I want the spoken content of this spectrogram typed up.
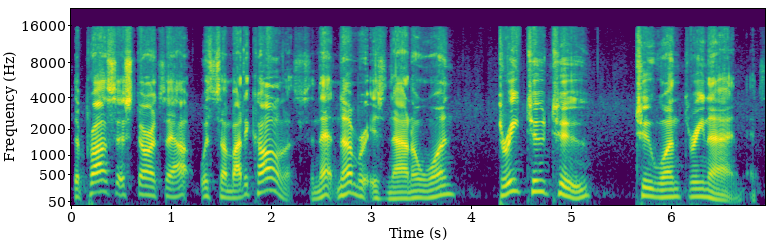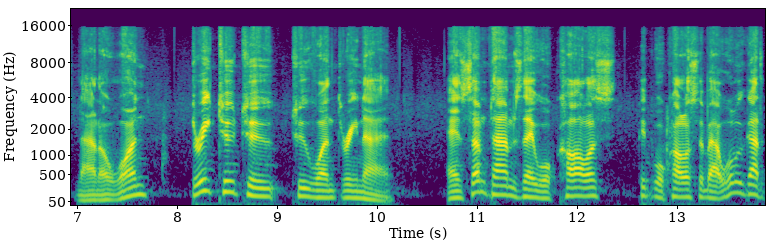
the process starts out with somebody calling us. And that number is 901 322 2139. That's 901 322 2139. And sometimes they will call us, people will call us about, well, we've got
